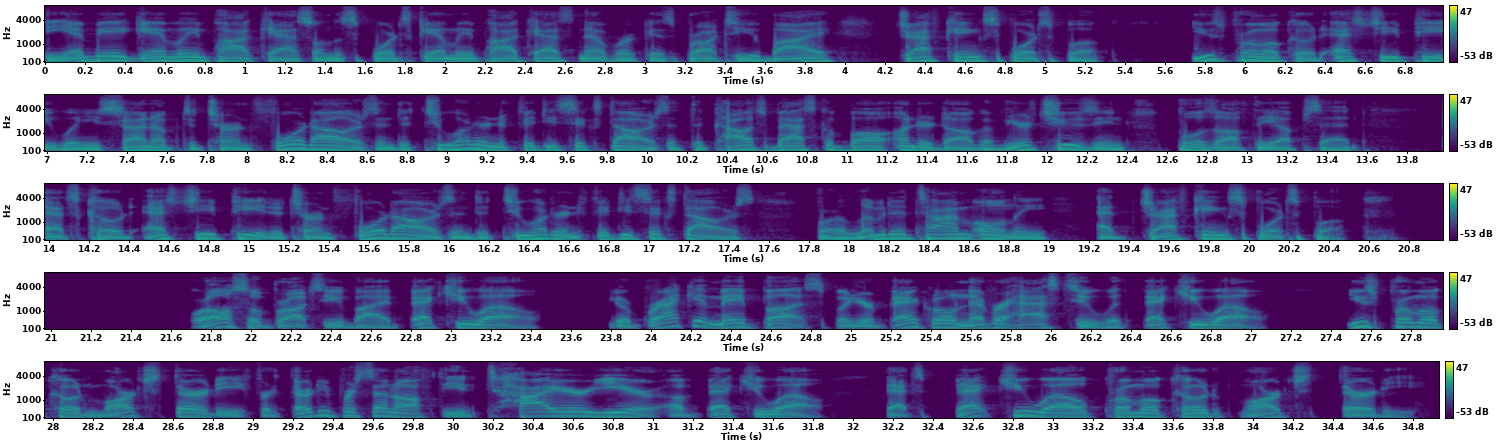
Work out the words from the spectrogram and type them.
The NBA Gambling Podcast on the Sports Gambling Podcast Network is brought to you by DraftKings Sportsbook. Use promo code SGP when you sign up to turn $4 into $256 if the college basketball underdog of your choosing pulls off the upset. That's code SGP to turn $4 into $256 for a limited time only at DraftKings Sportsbook. We're also brought to you by BetQL. Your bracket may bust, but your bankroll never has to with BetQL. Use promo code March30 for 30% off the entire year of BetQL. That's BetQL promo code March30.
